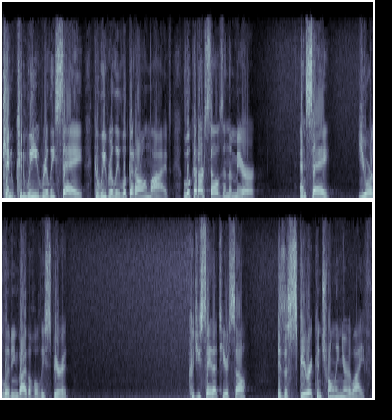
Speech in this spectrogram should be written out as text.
can, can we really say, can we really look at our own lives, look at ourselves in the mirror, and say, You're living by the Holy Spirit? Could you say that to yourself? Is the Spirit controlling your life?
